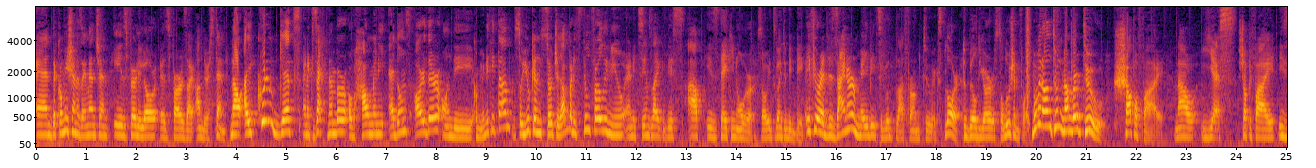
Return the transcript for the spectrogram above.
and the commission, as I mentioned, is fairly low as far as I understand. Now, I couldn't get an exact number of how many add-ons are there on the community tab, so you can search it up, but it's still fairly new, and it seems like this app is taking over, so it's going to be big. If you're a designer, maybe it's a good platform to explore to build your solution for. Moving on to number two, Shopify. Now, yes, Shopify is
